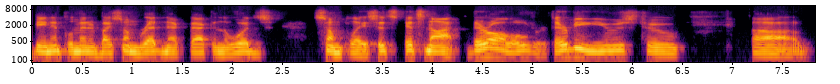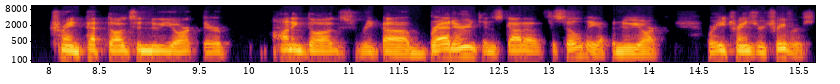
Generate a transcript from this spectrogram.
being implemented by some redneck back in the woods someplace. It's it's not. They're all over. They're being used to uh, train pet dogs in New York. They're hunting dogs. Uh, Brad Arrington's got a facility up in New York where he trains retrievers.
